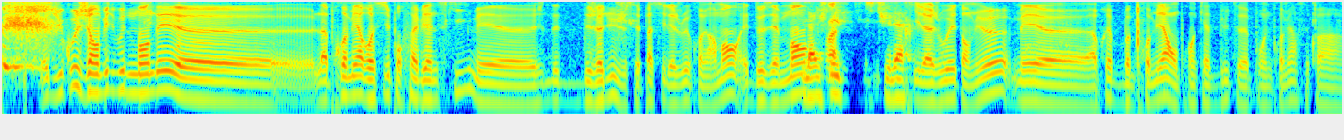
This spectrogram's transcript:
Et Du coup, j'ai envie de vous demander euh, la première aussi pour Fabianski, mais euh, déjà d'une, je sais pas s'il a joué premièrement, et deuxièmement, Il a joué, Ouais. titulaire. il a joué tant mieux, mais euh, après bonne première, on prend 4 buts pour une première, c'est pas.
